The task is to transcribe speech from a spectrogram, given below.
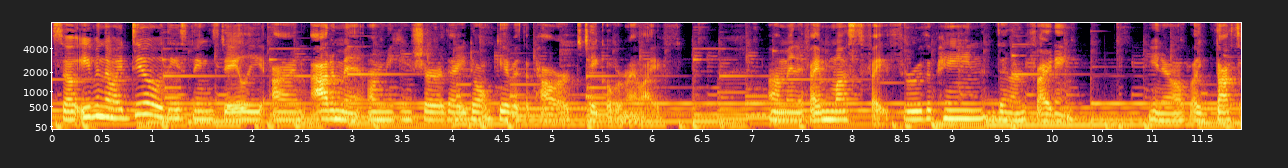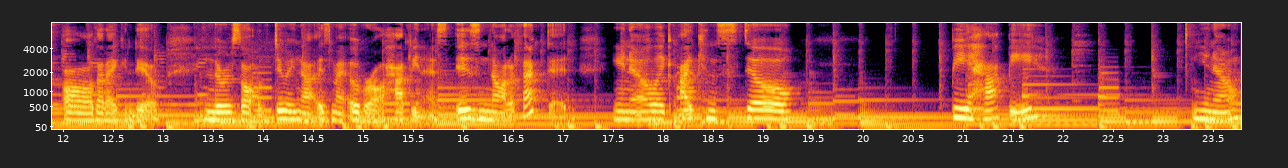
So even though I deal with these things daily, I'm adamant on making sure that I don't give it the power to take over my life. Um, and if I must fight through the pain, then I'm fighting. You know, like that's all that I can do. And the result of doing that is my overall happiness is not affected. You know, like I can still be happy, you know,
